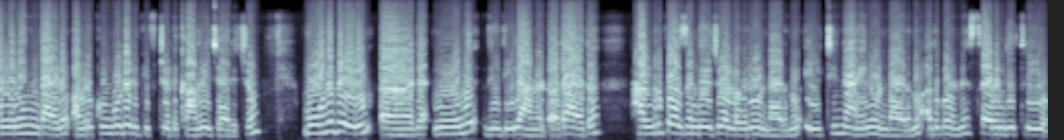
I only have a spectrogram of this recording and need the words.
അങ്ങനെ എന്തായാലും അവർക്കും കൂടെ ഒരു ഗിഫ്റ്റ് എടുക്കാന്ന് വിചാരിച്ചു. മൂന്ന് പേരും മൂന്ന് രീതിയിലാണ് കേട്ടോ അതായത് ഹൺഡ്രഡ് പെർസെന്റേജ് ഉള്ളവരും ഉണ്ടായിരുന്നു എയ്റ്റി നയനും ഉണ്ടായിരുന്നു അതുപോലെ തന്നെ സെവന്റി ത്രീയോ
